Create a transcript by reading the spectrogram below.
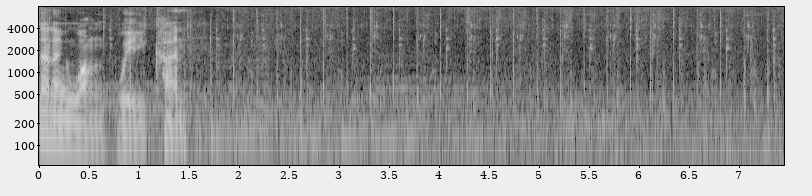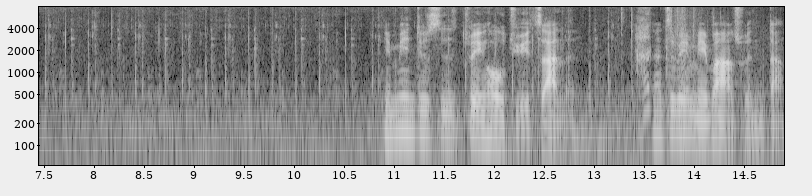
再来往回看，前面就是最后决战了。那这边没办法存档。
